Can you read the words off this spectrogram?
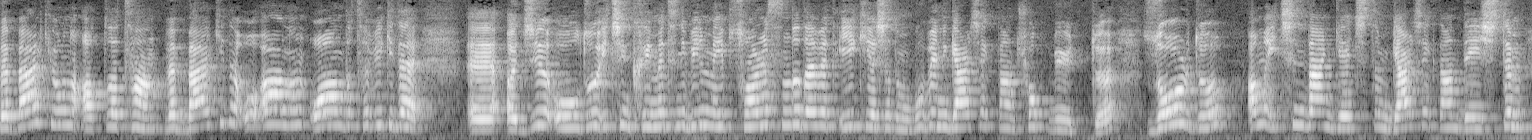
ve belki onu atlatan ve belki de o anın o anda tabii ki de e, acı olduğu için kıymetini bilmeyip sonrasında da evet iyi ki yaşadım. Bu beni gerçekten çok büyüttü. Zordu ama içinden geçtim. Gerçekten değiştim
